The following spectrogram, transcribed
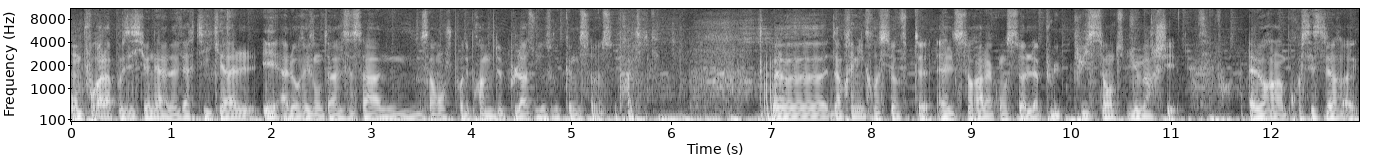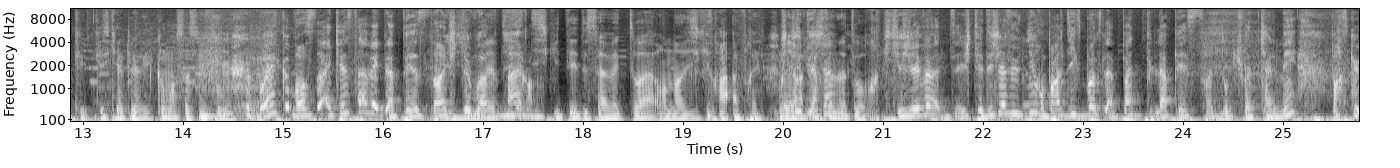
on pourra la positionner à la verticale et à l'horizontale. Ça, ça nous, nous arrange pour des problèmes de place ou des trucs comme ça, c'est pratique. Euh, D'après Microsoft, elle sera la console la plus puissante du marché. Elle aura un processeur. euh, Qu'est-ce qu'il y a, Clary Comment ça, c'est faux? Ouais, comment ça? Qu'est-ce que c'est avec la PS5 Je te Je vois ne vais pas venir. discuter de ça avec toi, on en discutera après. Il n'y aura déjà- personne autour. Je t'ai déjà- vu venir, on parle d'Xbox, pas de la PS5, donc tu vas te calmer, parce que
